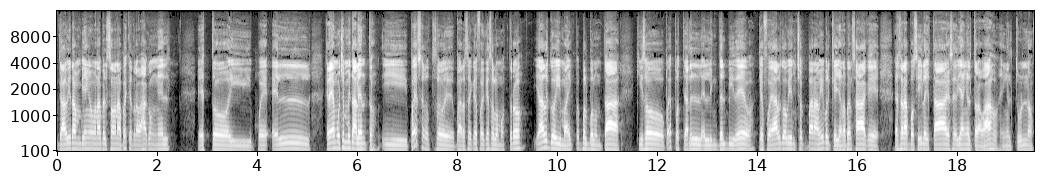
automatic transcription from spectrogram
Gaby también es una persona pues que trabaja con él. Esto, y pues él cree mucho en mi talento. Y pues se lo, se lo- parece que fue que se lo mostró y algo. Y Mike, pues por voluntad, quiso pues postear el, link del video, que fue algo bien shock para mí, porque yo no pensaba que eso era posible. Yo estaba ese día en el trabajo, en el turno.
